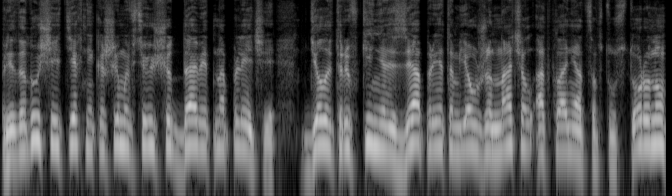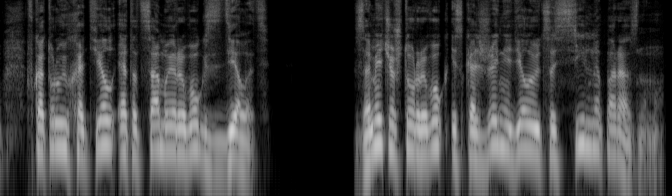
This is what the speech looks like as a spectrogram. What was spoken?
Предыдущая техника Шимы все еще давит на плечи. Делать рывки нельзя, при этом я уже начал отклоняться в ту сторону, в которую хотел этот самый рывок сделать. Замечу, что рывок и скольжение делаются сильно по-разному.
